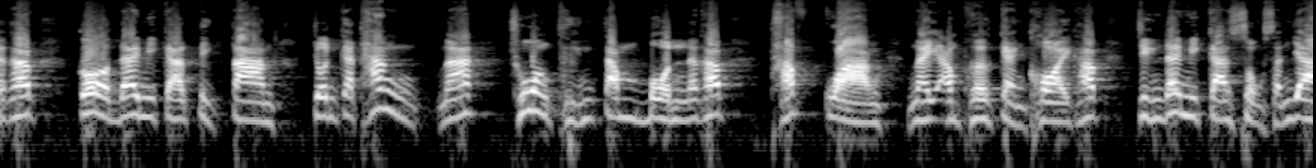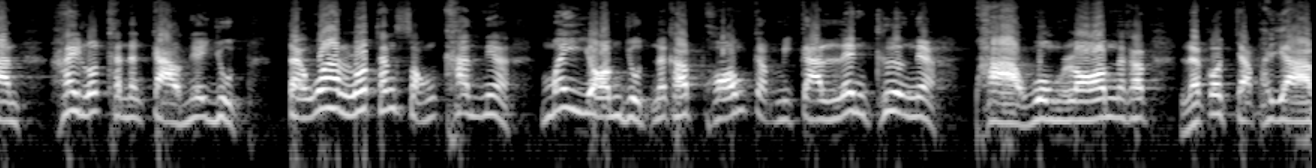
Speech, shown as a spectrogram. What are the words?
นะครับ ก็ได้มีการติดตามจนกระทั่งนะช่วงถึงตำบลนะครับ ทับกวางในอำเภอแก่งคอยครับ จึงได้มีการส่งสัญญาณให้รถคันดังกล่าวเนี่ยหยุด แต่ว่ารถทั้งสองคันเนี่ยไม่ยอมหยุดนะครับ พร้อมกับมีการเล่นเครื่องเนี่ยผ่าวงล้อมนะครับ แล้วก็จะพยายาม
